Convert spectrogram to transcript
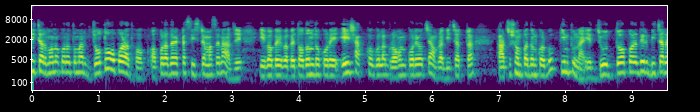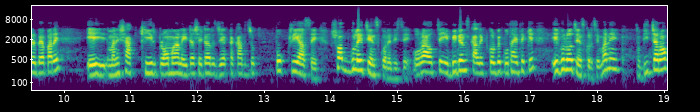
বিচার, মনে করো তোমার যত অপরাধ হোক, অপরাধের একটা সিস্টেম আছে না, যে এভাবে এভাবে তদন্ত করে এই সাক্ষ্যগুলা গ্রহণ করে হচ্ছে আমরা বিচারটা কার্য সম্পাদন করব। কিন্তু না, এই যুদ্ধ অপরাধের বিচারের ব্যাপারে এই মানে সাক্ষীর প্রমাণ, এটা সেটার যে একটা কার্য প্রক্রিয়া আছে, সবগুলোই চেঞ্জ করে দিছে। ওরা হচ্ছে এভিডেন্স কালেক্ট করবে কোথায় থেকে, এগুলোও চেঞ্জ করেছে। মানে বিচারক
